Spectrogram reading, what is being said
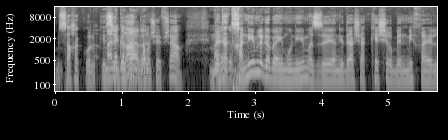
בסך הכל כסדרה, כמה שאפשר. ואת לגב- התכנים לגבי האימונים, אז אה, אני יודע שהקשר בין מיכאל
